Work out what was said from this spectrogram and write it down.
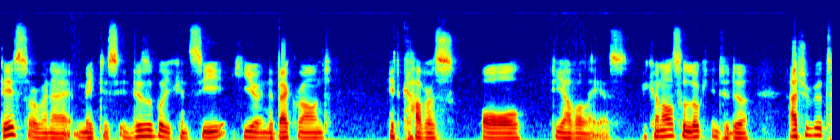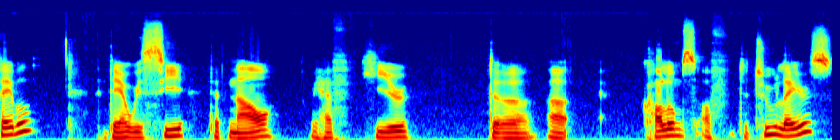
this or when I make this invisible, you can see here in the background, it covers all the other layers. We can also look into the attribute table there we see that now we have here the uh, columns of the two layers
